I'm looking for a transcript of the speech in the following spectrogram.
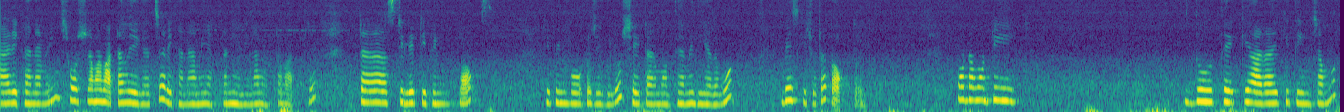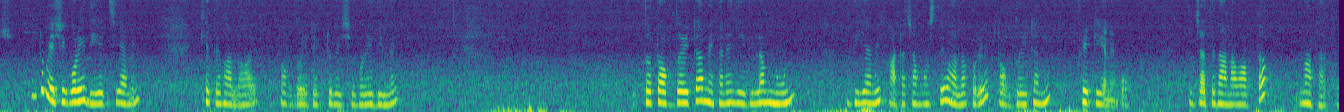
আর এখানে আমি, সর্ষে আমার বাটা হয়ে গেছে, আর এখানে আমি একটা নিয়ে নিলাম একটা পাত্রে। একটা স্টিলের টিফিন বক্স, টিফিন কৌটো যেগুলো, সেইটার মধ্যে আমি দিয়ে দেবো বেশ কিছুটা টক দই। মোটামুটি দু থেকে আড়াই কি তিন চামচ একটু বেশি করেই দিয়েছি আমি। খেতে ভালো হয়। টক দইটা একটু বেশি করেই দিলে। তো টক দইটা আমি এখানে দিয়ে দিলাম নুন। দিয়ে আমি কাঁটা চামচ দিয়ে ভালো করে টক দইটা আমি ফেটিয়ে নেব। যাতে দানা ভাবটা না থাকে।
